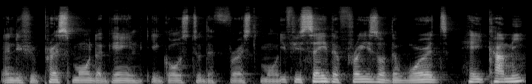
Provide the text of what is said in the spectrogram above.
And if you press mode again it goes to the first mode. If you say the phrase or the words hey kami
